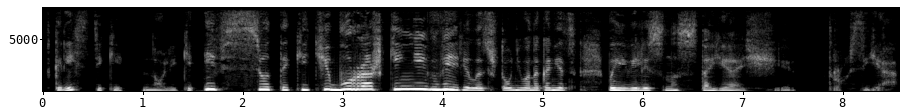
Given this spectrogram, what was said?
в крестики-нолики. И все-таки Чебурашке не верилось, что у него, наконец, появились настоящие друзья.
